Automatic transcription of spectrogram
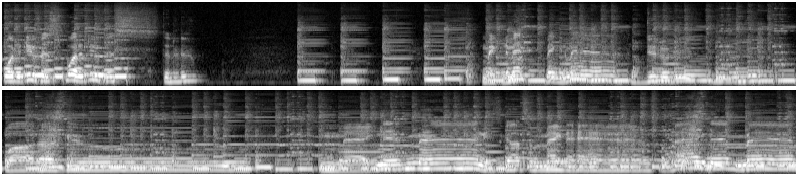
What a doofus, what a doofus. Do-do-do. Magnet Man, Magnet Man, do-do-do, do-do-do. What a goof. Magnet Man, he's got some magnet hands. Magnet Man,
